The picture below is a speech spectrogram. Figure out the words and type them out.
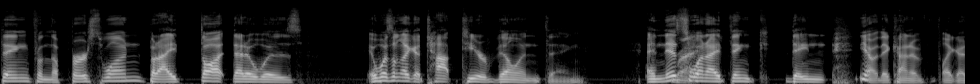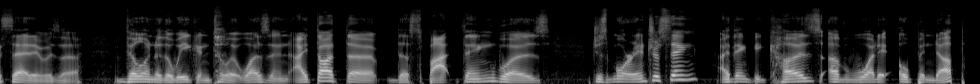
thing from the first one, but I thought that it was it wasn't like a top tier villain thing. And this Right. one I think they you know, they kind of like I said, it was a villain of the week until it wasn't. I thought the the spot thing was just more interesting. I think because of what it opened up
